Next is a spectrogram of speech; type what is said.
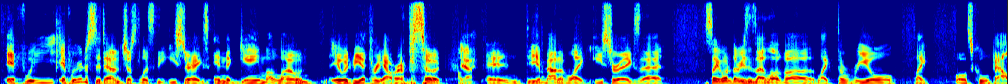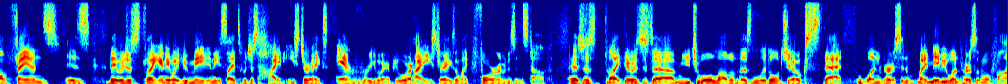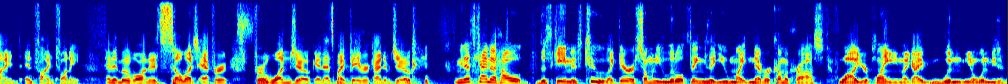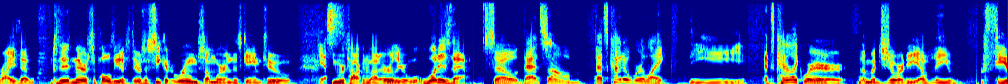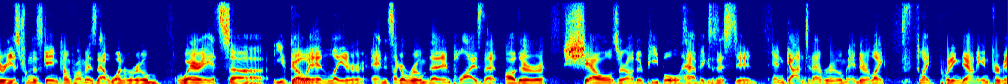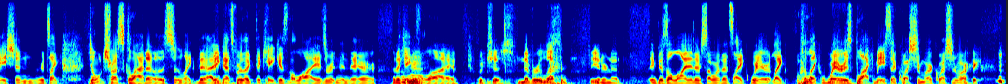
If we if we were to sit down and just list the Easter eggs in the game alone, it would be a three hour episode. Yeah. and the amount of like Easter eggs that it's like one of the reasons I love uh like the real like old school Valve fans is they would just like anybody who made any sites would just hide Easter eggs everywhere. People would hide Easter eggs on like forums and stuff. And it's just like there was just a, mutual love of those little jokes that one person might maybe one person will find and find funny and then move on. It's so much effort for one joke, and that's my favorite kind of joke. I mean, that's kind of how this game is too. Like, there are so many little things that you might never come across while you're playing. Like, I wouldn't, you know, wouldn't be surprised that because isn't there supposedly a, there's a secret room somewhere in this game too? yes, You were talking about it earlier. What is that? So that's um that's kind of where like the it's kind of like where the majority of the theories from this game come from is that one room where it's uh you go in later and it's like a room that implies that other Chells or other people have existed and gotten to that room and they're like f- like putting down information where it's like don't trust GLaDOS and like the, I think that's where like the cake is the lie is written in there or the cake is a lie. Which has never left the internet. I think there's a line in there somewhere that's like where like like where is Black Mesa? question mark question mark.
